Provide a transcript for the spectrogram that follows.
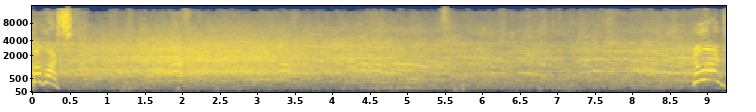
backwards. No ones.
